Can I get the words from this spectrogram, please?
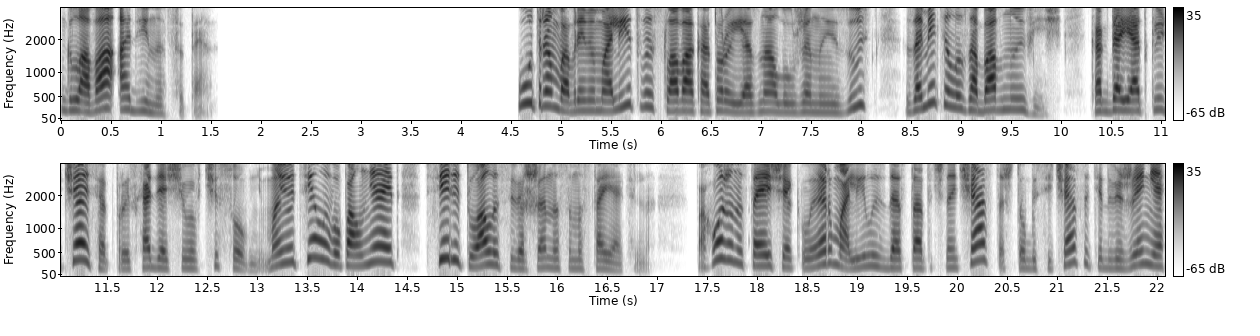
Глава одиннадцатая. Утром во время молитвы, слова которые я знала уже наизусть, заметила забавную вещь. Когда я отключаюсь от происходящего в часовне, мое тело выполняет все ритуалы совершенно самостоятельно. Похоже, настоящая Клэр молилась достаточно часто, чтобы сейчас эти движения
